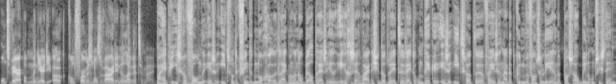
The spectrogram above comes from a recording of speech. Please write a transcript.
ontwerpen op een manier die ook conform is aan onze waarden in de lange termijn. Maar heb je iets gevonden? Is er iets? Want ik vind het nogal, het lijkt wel een Nobelprijs eerlijk gezegd waard. Als je dat weet, weet te ontdekken, is er iets wat uh, van je zegt, nou dat kunnen we van ze leren, dat past ook binnen ons systeem?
